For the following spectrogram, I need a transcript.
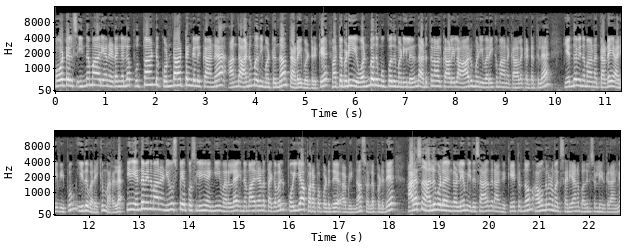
ஹோட்டல்ஸ் இந்த மாதிரியான இடங்கள்ல புத்தாண்டு கொண்டாட்டங்களுக்கான அந்த அனுமதி மட்டும்தான் தடைபட்டிருக்கு. மத்தபடி ஒன்பது முப்பது மணில இருந்து அடுத்த நாள் காலையில ஆறு மணி வரைக்குமான காலகட்டத்துல எந்த விதமான தடை அறிவிப்பும் இது வரைக்கும் வரல. இது எந்த விதமான நியூஸ் பேப்பர்ஸ்லயும் எங்கேயும் வரல. இந்த மாதிரியான தகவல் பொய்யா பரப்பப்படுது அப்படின்னு தான் சொல்லப்படுது. அரசு அலுவலகங்களையும் இது சார்ந்து நாங்க கேட்டிருந்தோம். அவங்களும் நமக்கு சரியான பதில் சொல்லி இருக்கிறாங்க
